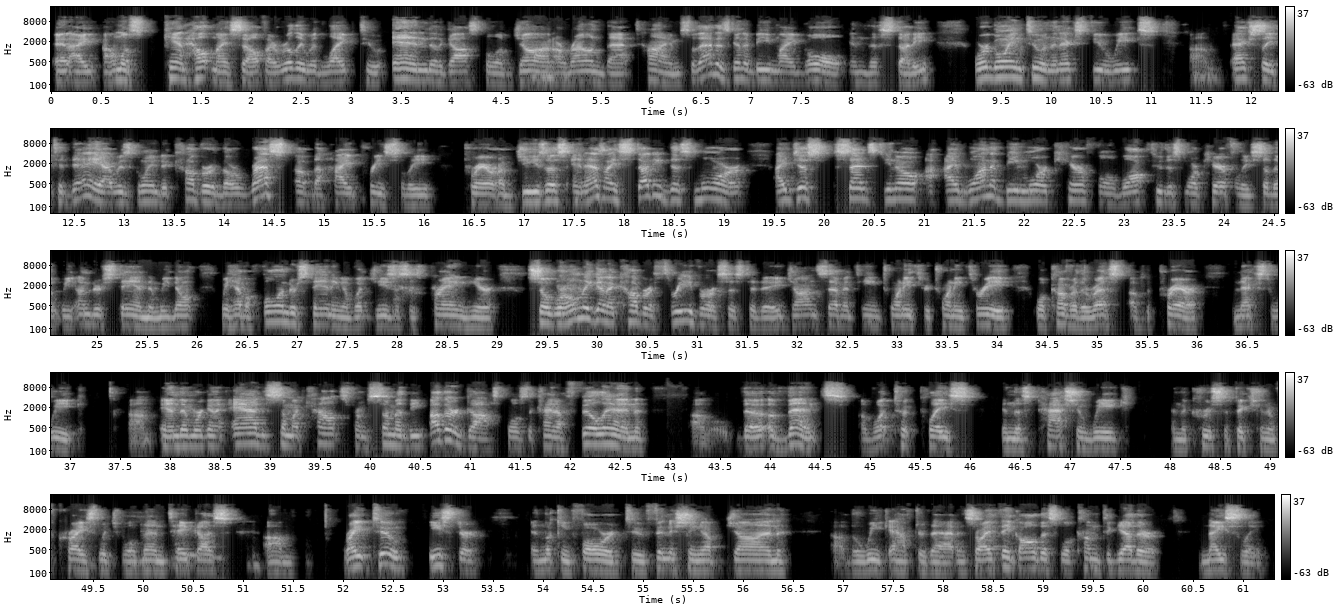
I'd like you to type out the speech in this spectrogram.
and I almost can't help myself. I really would like to end the Gospel of John mm-hmm. around that time. So that is going to be my goal in this study. We're going to, in the next few weeks, um, actually, today I was going to cover the rest of the high priestly prayer of Jesus. And as I studied this more, I just sensed, you know, I, I want to be more careful, walk through this more carefully so that we understand and we don't, we have a full understanding of what Jesus is praying here. So we're only going to cover three verses today John 17, 20 through 23. We'll cover the rest of the prayer next week. Um, and then we're going to add some accounts from some of the other gospels to kind of fill in um, the events of what took place in this Passion Week and the crucifixion of Christ, which will then take us um, right to Easter and looking forward to finishing up John uh, the week after that. And so I think all this will come together nicely.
